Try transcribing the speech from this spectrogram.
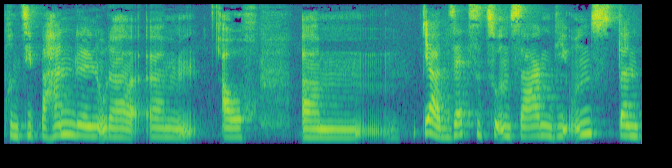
Prinzip behandeln oder ähm, auch ähm, ja, Sätze zu uns sagen, die uns dann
